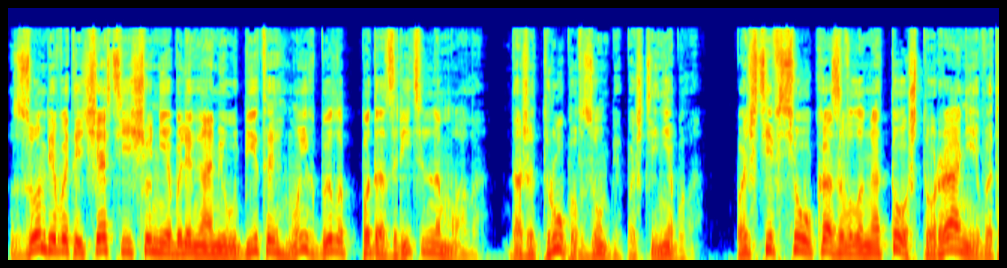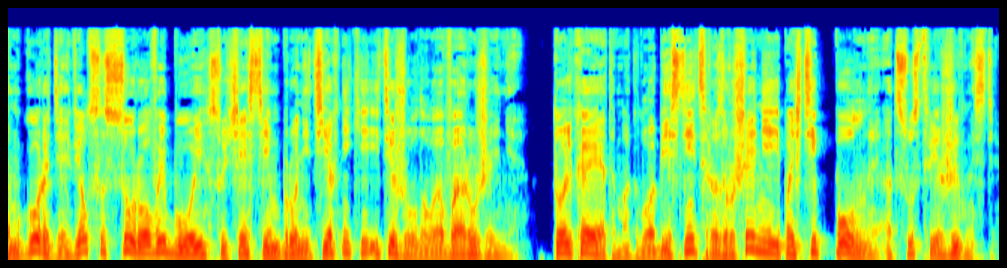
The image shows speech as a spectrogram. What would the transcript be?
Зомби в этой части еще не были нами убиты, но их было подозрительно мало. Даже трупов зомби почти не было. Почти все указывало на то, что ранее в этом городе велся суровый бой с участием бронетехники и тяжелого вооружения. Только это могло объяснить разрушение и почти полное отсутствие живности.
